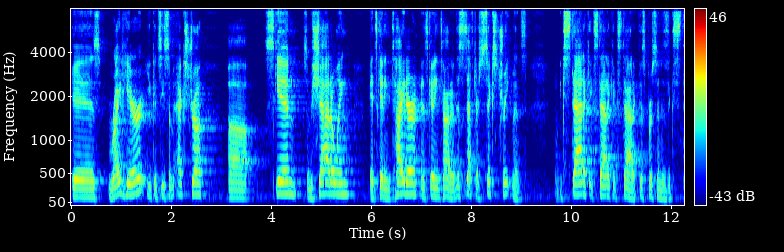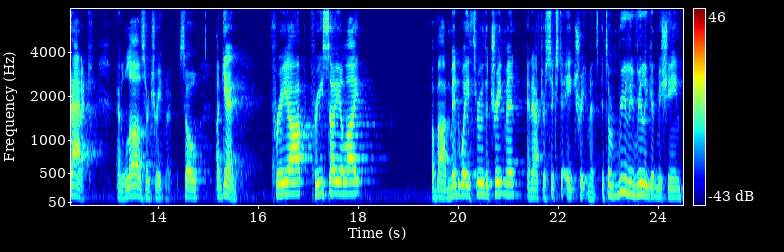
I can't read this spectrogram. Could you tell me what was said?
is right here you can see some extra uh, skin some shadowing it's getting tighter and it's getting tighter this is after six treatments ecstatic ecstatic ecstatic this person is ecstatic and loves her treatment so again pre-op pre-cellulite about midway through the treatment and after six to eight treatments. It's a really, really good machine.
